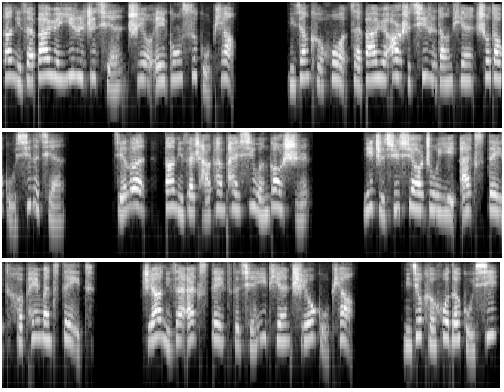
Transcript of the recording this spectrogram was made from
当你在八月一日之前持有 A 公司股票，你将可获在八月二十七日当天收到股息的钱。结论：当你在查看派息文告时，你只需需要注意 X date 和 payment date。只要你在 X date 的前一天持有股票。你就可获得股息。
